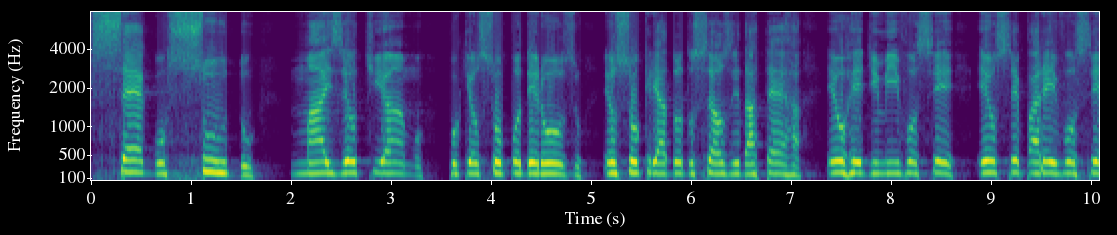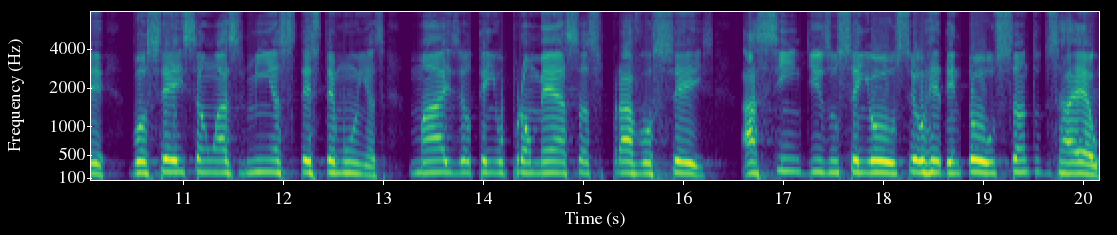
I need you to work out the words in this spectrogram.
cego, surdo, mas eu te amo, porque eu sou poderoso, eu sou criador dos céus e da terra, eu redimi você, eu separei você, vocês são as minhas testemunhas, mas eu tenho promessas para vocês. Assim diz o Senhor, o seu redentor, o Santo de Israel:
